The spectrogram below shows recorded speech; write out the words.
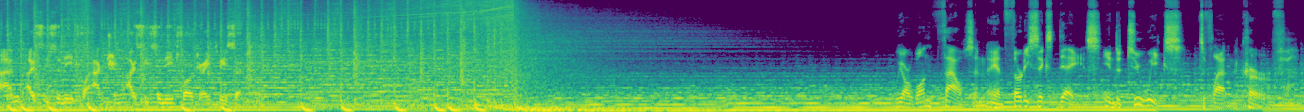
and I see the need for action. I see the need for great reset. We are 1,036 days into two weeks to flatten the curve.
